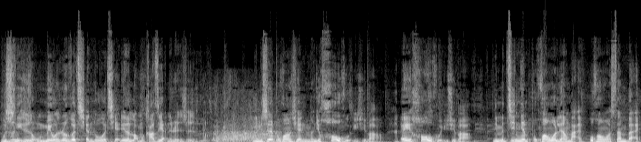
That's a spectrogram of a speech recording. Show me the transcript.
不是你这种没有任何前途和潜力的老木卡子眼的人身上。你们现在不还我钱，你们就后悔去吧！哎，后悔去吧！你们今天不还我两百，不还我三百，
